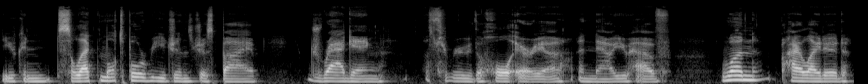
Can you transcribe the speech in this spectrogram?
You can select multiple regions just by dragging through the whole area, and now you have one highlighted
